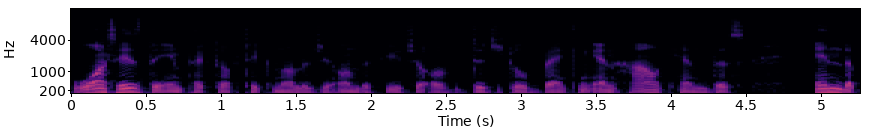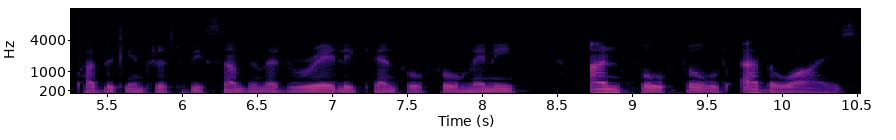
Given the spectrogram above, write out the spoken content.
What is the impact of technology on the future of digital banking, and how can this, in the public interest, be something that really can fulfill many unfulfilled otherwise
